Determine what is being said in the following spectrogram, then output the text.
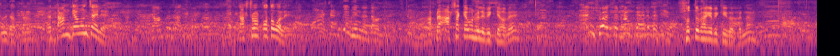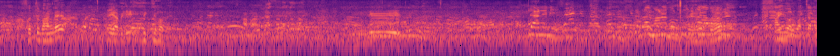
দুই দাঁত না? দাম কেমন চাইলে? কাস্টমার কত বলে? বিভিন্ন দাম। আপনার আশা কেমন হলে বিক্রি হবে? আমি সত্তর ভাঙে বিক্রি করবেন না? সত্তর ভাঙলে এই গাভিটি বিক্রি হবে। বাচ্চাটা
